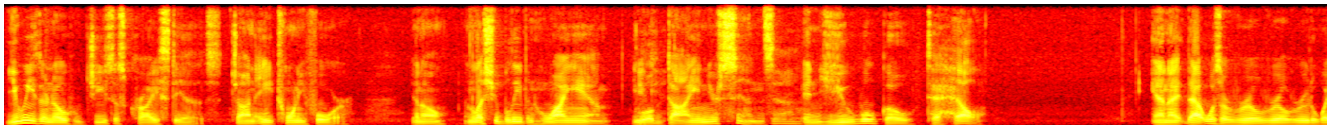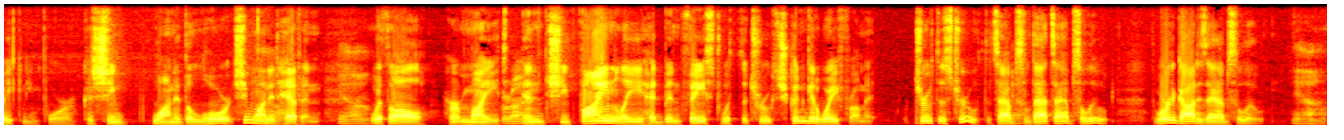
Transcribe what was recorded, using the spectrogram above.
You either know who Jesus Christ is, John 8 24, you know, unless you believe in who I am, you will die in your sins Yeah. and you will go to hell. And I, that was a real, real rude awakening for her because she wanted the Lord, she wanted heaven Yeah. with all her might. Right. And she finally had been faced with the truth. She couldn't get away from it. Truth is truth. It's absolute. That's absolute. The Word of God is absolute. Yeah.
